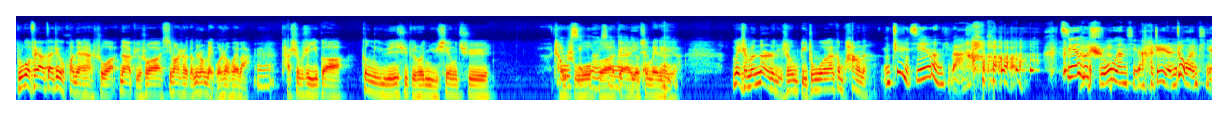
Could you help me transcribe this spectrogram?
如果非要在这个框架下说，那比如说西方社会，咱们说美国社会吧，嗯，它是不是一个更允许，比如说女性去成熟有有性和对有性魅力的？嗯为什么那儿的女生比中国还更胖呢？这是基因问题吧？基因和食物问题吧？这人种问题。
